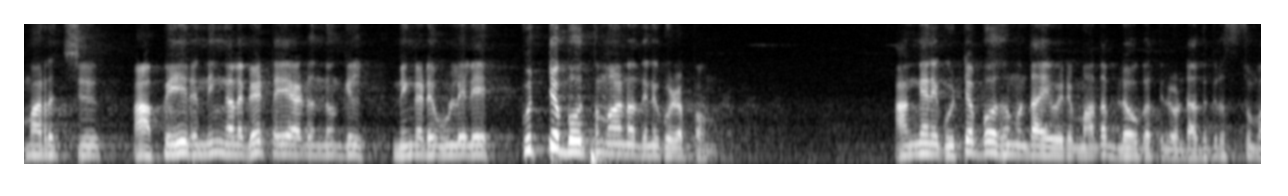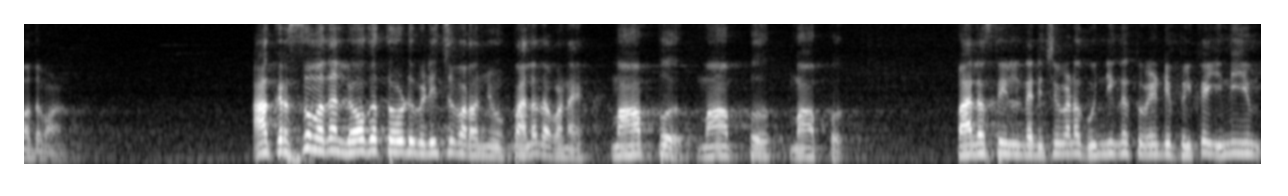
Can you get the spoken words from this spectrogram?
മറിച്ച് ആ പേര് നിങ്ങളെ വേട്ടയാടുന്നെങ്കിൽ നിങ്ങളുടെ ഉള്ളിലെ കുറ്റബോധമാണ് അതിന് കുഴപ്പം. അങ്ങനെ കുറ്റബോധമുണ്ടായ ഒരു മതം ലോകത്തിലുണ്ട്. അത് ക്രിസ്തു മതമാണ്. ആ ക്രിസ്തു മതം ലോകത്തോട് വിളിച്ചു പറഞ്ഞു പലതവണ മാപ്പ് മാപ്പ് മാപ്പ്. പാലസ്തീനിൽ മരിച്ചു വീണ കുഞ്ഞുങ്ങൾക്ക് വേണ്ടി പിൽക്ക ഇനിയും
